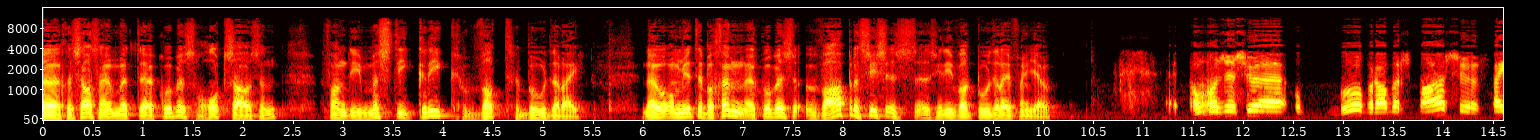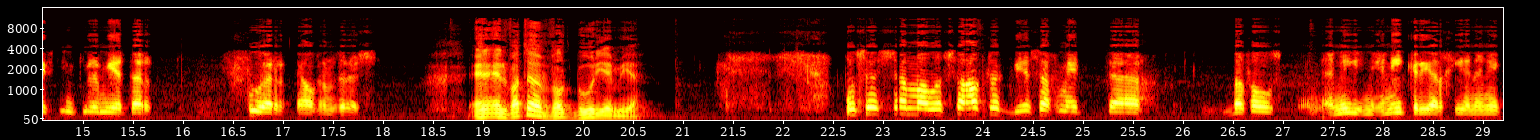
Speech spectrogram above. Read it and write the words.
uh, gesels nou met uh, Kobus Holzhausen van die Misty Creek Wildboerdery. Nou om mee te begin, uh, Kobus, waar presies is is hierdie wildboerdery van jou? Ons is so op bo op Robertspaas, so 15 km voor pelgrimsrus. En en watter wild boer jy mee? Ons is uh, maar hoofsaaklik besig met uh buffels en nie en nie kreer geen en ek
